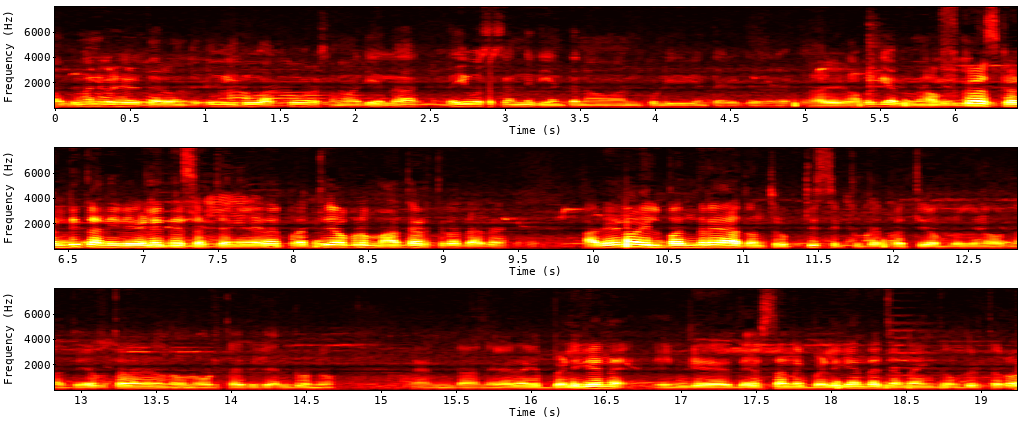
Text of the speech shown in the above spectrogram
ಅಭಿಮಾನಿಗಳು ಹೇಳ್ತಾ ಇರುವಂತದ್ದು ಇದು ಅಪ್ಪವರ ಅವರ ಸಮಾಧಿ ಅಲ್ಲ ದೈವ ಸನ್ನಿಧಿ ಅಂತ ನಾವು ಅನ್ಕೊಂಡಿದೀವಿ ಅಂತ ಹೇಳ್ತಾ ಇದ್ದಾರೆ. ಆ ಬಗ್ಗೆ ಅಭಿಮಾನಿಗಳು ಅಫ್ಕೋರ್ಸ್ ಖಂಡಿತ ನೀವು ಹೇಳಿದ್ದೆ ಸತ್ಯ. ಪ್ರತಿಯೊಬ್ರು ಮಾತಾಡ್ತಿರೋದಾದ್ರೆ ಪ್ರತಿಯೊಬ್ಬರು ಮಾತಾಡ್ತಿರೋದು ಅದೇ ಅದೇನೋ ಇಲ್ಲಿ ಬಂದರೆ ಅದೊಂದು ತೃಪ್ತಿ ಸಿಗ್ತಿದೆ ಪ್ರತಿಯೊಬ್ಬರಿಗೂ ಅವ್ರನ್ನ ದೇವತಾನೇ ನಾವು ನೋಡ್ತಾ ಇದ್ದೀವಿ ಎಲ್ಲರೂ ಆ್ಯಂಡ್ ನೀವು ಬೆಳಿಗ್ಗೆನೆ ಹೆಂಗೆ ದೇವಸ್ಥಾನಕ್ಕೆ ಬೆಳಿಗ್ಗೆಯಿಂದ ಜನ ಹೆಂಗೆ ತುಂಬಿರ್ತಾರೋ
